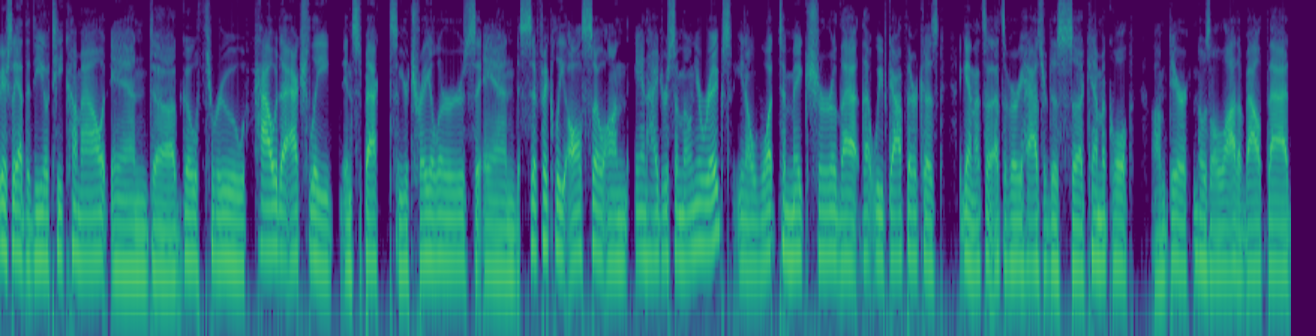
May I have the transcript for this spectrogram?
we actually had the DOT come out and uh, go through how to actually inspect your trailers and specifically also on anhydrous ammonia rigs, you know, what to make sure that, that we've got there. Because again, that's a, that's a very hazardous uh, chemical. Um, Derek knows a lot about that.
